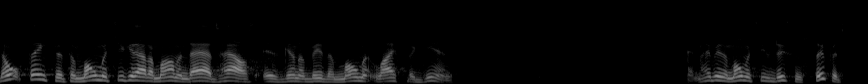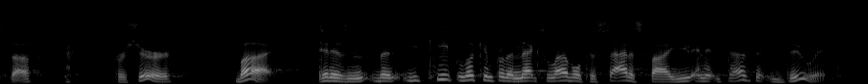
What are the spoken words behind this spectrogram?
don't think that the moment you get out of mom and dad's house is going to be the moment life begins. It may be the moment you do some stupid stuff, for sure, but it is that you keep looking for the next level to satisfy you, and it doesn't do it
